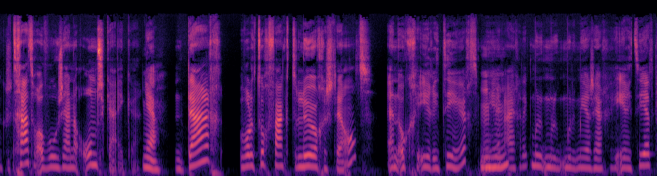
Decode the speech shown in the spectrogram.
ook zo. Het gaat erover hoe zij naar ons kijken. Ja. Daar word ik toch vaak teleurgesteld. En ook geïrriteerd. Meer Mhm. eigenlijk, moet, ik- moet, ik- moet ik meer zeggen, geïrriteerd.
